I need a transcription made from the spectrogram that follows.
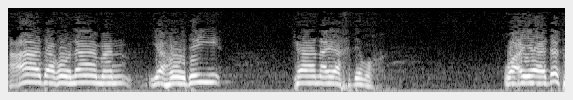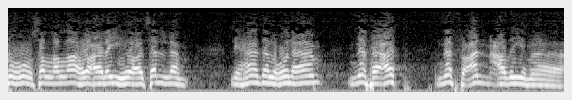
عاد غلاما يهودي كان يخدمه. وعيادته صلى الله عليه وسلم لهذا الغلام نفعت نفعا عظيما.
